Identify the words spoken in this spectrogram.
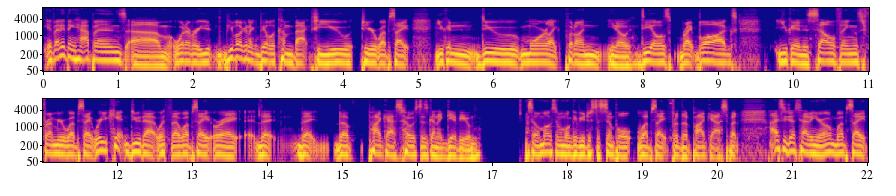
if anything happens, um, whatever, you, people are going to be able to come back to you to your website. You can do more like put on you know deals, write blogs. You can sell things from your website where you can't do that with a website or a that that the podcast host is going to give you. So most of them will give you just a simple website for the podcast, but I suggest having your own website.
